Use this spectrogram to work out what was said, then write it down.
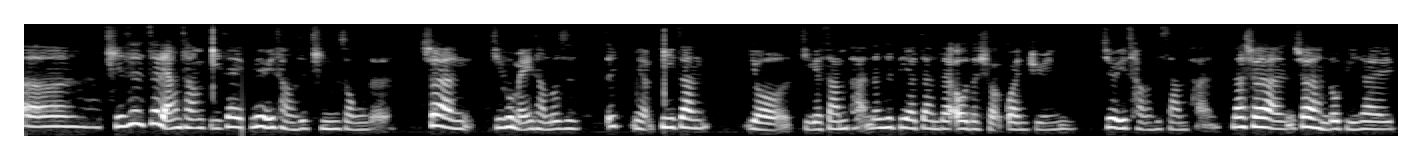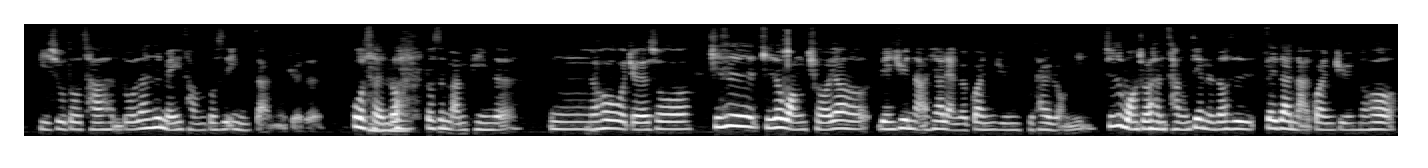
嗯，其实这两场比赛没有一场是轻松的，虽然几乎每一场都是，哎，没有第一站有几个三盘，但是第二站在欧的小冠军只有一场是三盘。那虽然虽然很多比赛比数都差很多，但是每一场都是硬战，我觉得过程都都是蛮拼的。嗯，然后我觉得说，其实其实网球要连续拿下两个冠军不太容易，就是网球很常见的都是这一站拿冠军，然后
